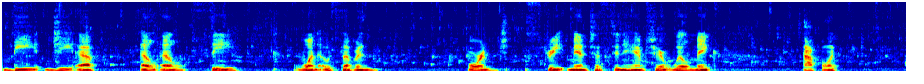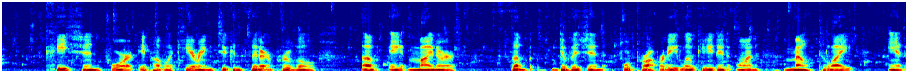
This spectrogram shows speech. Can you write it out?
MDGF LLC 107 Forge Street, Manchester, New Hampshire will make application for a public hearing to consider approval of a minor subdivision for property located on Mount Delight and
